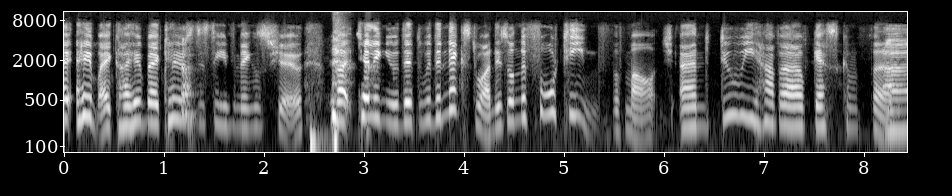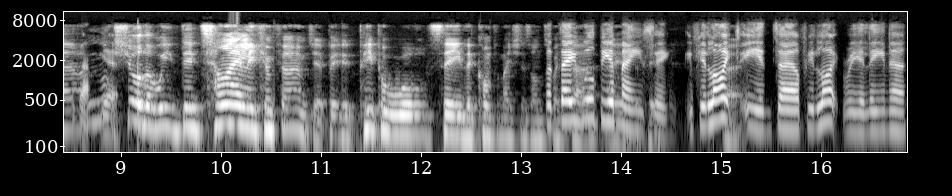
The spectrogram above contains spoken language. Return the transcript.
I hereby, I hereby close this evening's show by telling you that with the next one is on the 14th of March. And do we have our guest confirmed? Uh, I'm not yet? sure that we've entirely confirmed yet, but people will see the confirmations on But Twitter. But they will be amazing. If you liked Iain Dale, if you liked Ria Lina,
